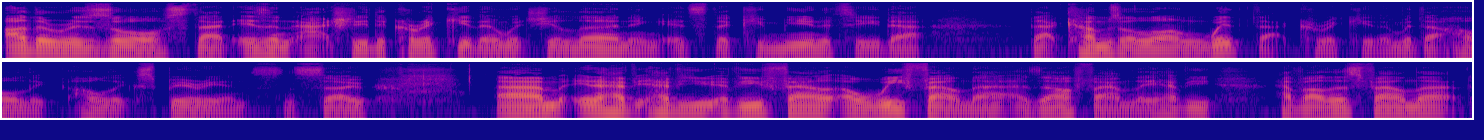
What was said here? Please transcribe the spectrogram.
other resource that isn't actually the curriculum which you're learning; it's the community that that comes along with that curriculum, with that whole whole experience. And so, um, you know, have you have you have you found? Or we found that as our family. Have you have others found that?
